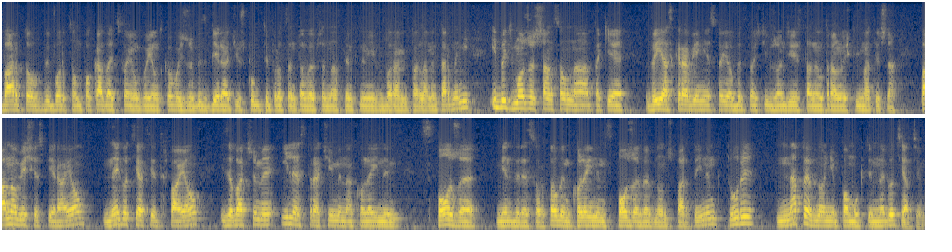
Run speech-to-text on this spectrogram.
warto wyborcom pokazać swoją wyjątkowość, żeby zbierać już punkty procentowe przed następnymi wyborami parlamentarnymi i być może szansą na takie wyjaskrawienie swojej obecności w rządzie jest ta neutralność klimatyczna. Panowie się spierają, negocjacje trwają i zobaczymy, ile stracimy na kolejnym sporze międzyresortowym, kolejnym sporze wewnątrzpartyjnym, który na pewno nie pomógł tym negocjacjom.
